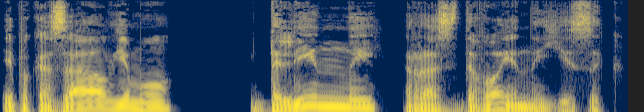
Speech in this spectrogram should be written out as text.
и показал ему длинный раздвоенный язык.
